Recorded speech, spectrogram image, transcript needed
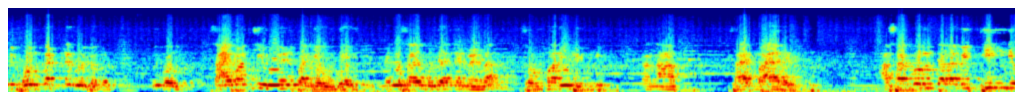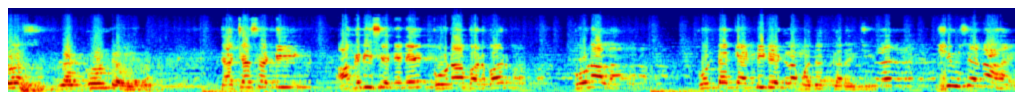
मी फोन कट नाही करू शकत. मी बोल साहेबांची वेळ पाहिजे उद्याची. मी साहेब उद्या नाही मिळणार. सोमवारी भेटली कारण आज साहेब बाहेर आहेत. असा करून त्याला मी तीन दिवस लटकवून ठेवलेला. त्याच्यासाठी अग्निसेनेने सेनेने कोणाबरोबर कोणाला कोणत्या कॅन्डिडेटला मदत करायची? शिवसेना आहे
